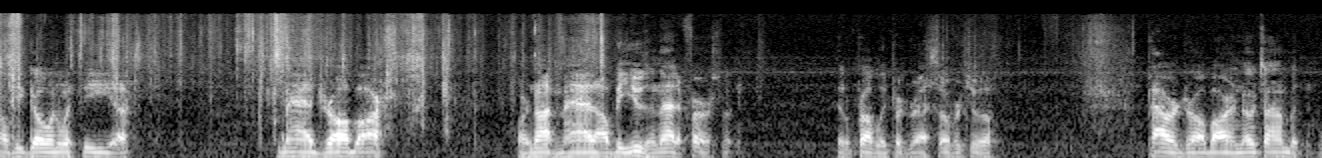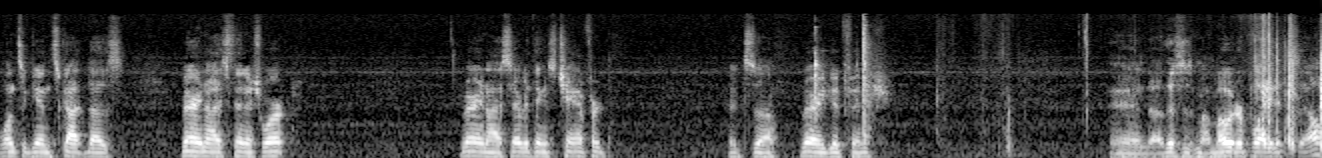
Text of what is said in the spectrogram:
I'll be going with the uh, Mad drawbar, or not Mad. I'll be using that at first, but it'll probably progress over to a power drawbar in no time. But once again, Scott does very nice finish work. Very nice. Everything's chamfered. It's a very good finish. And uh, this is my motor plate itself.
